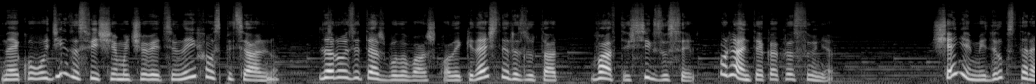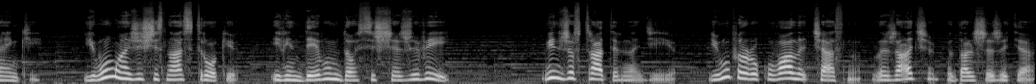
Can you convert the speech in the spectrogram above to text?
на яку водій за свідченням очевидців не їхав спеціально. Для Розі теж було важко, але кінечний результат вартий всіх зусиль. Погляньте, яка красуня. Ще є мій друг старенький. Йому майже 16 років, і він дивом досі ще живий. Він вже втратив надію. Йому пророкували чесно, лежаче, подальше життя.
